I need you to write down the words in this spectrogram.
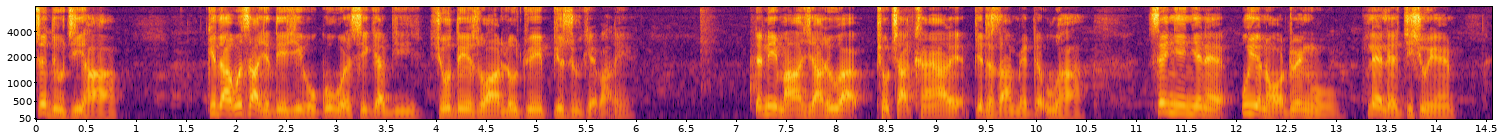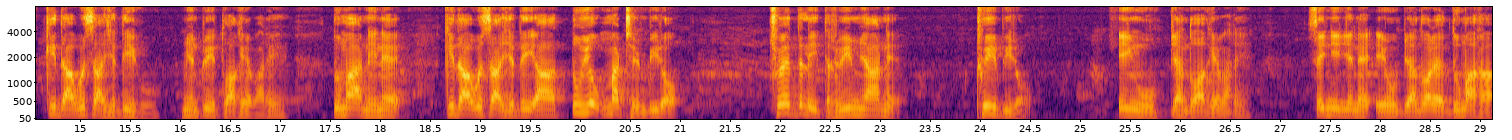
စစ်သူကြီးဟာကိတာဝိဆယတိကြီးကိုကိုယ်ွယ်စည်းကပ်ပြီးရိုသေစွာလှုပ်ကြွေးပြုစုခဲ့ပါတယ်။ တနေ့မှာယာရုကဖြုတ်ချခံရတဲ့ပြစ်ဒဇာမေတဦးဟာစိတ်ညစ်ညစ်နဲ့ဥယျာဉ်တော်အတွင်းကိုလှည့်လည်ကြည့်ရှုရင်းကိတာဝိဆယတိကိုမြင်တွေ့သွားခဲ့ပါတယ်။သူမအနေနဲ့ကိတာဝိဆယတိအားသူ့ရုပ်မှတ်ထင်ပြီးတော့ချွဲတလိတရွေးများနဲ့ထွေးပြီးတော့အိမ်ကိုပြန်သွားခဲ့ပါတယ်။စိတ်ညစ်ညစ်နဲ့အိမ်ကိုပြန်သွားတဲ့သူမဟာ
